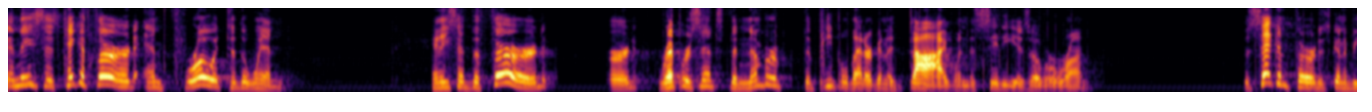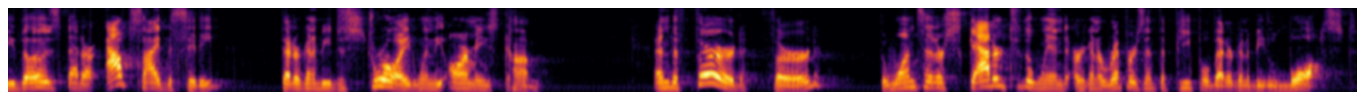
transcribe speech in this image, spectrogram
and then he says take a third and throw it to the wind. And he said the third third represents the number of the people that are going to die when the city is overrun. The second third is going to be those that are outside the city that are going to be destroyed when the armies come and the third third the ones that are scattered to the wind are going to represent the people that are going to be lost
